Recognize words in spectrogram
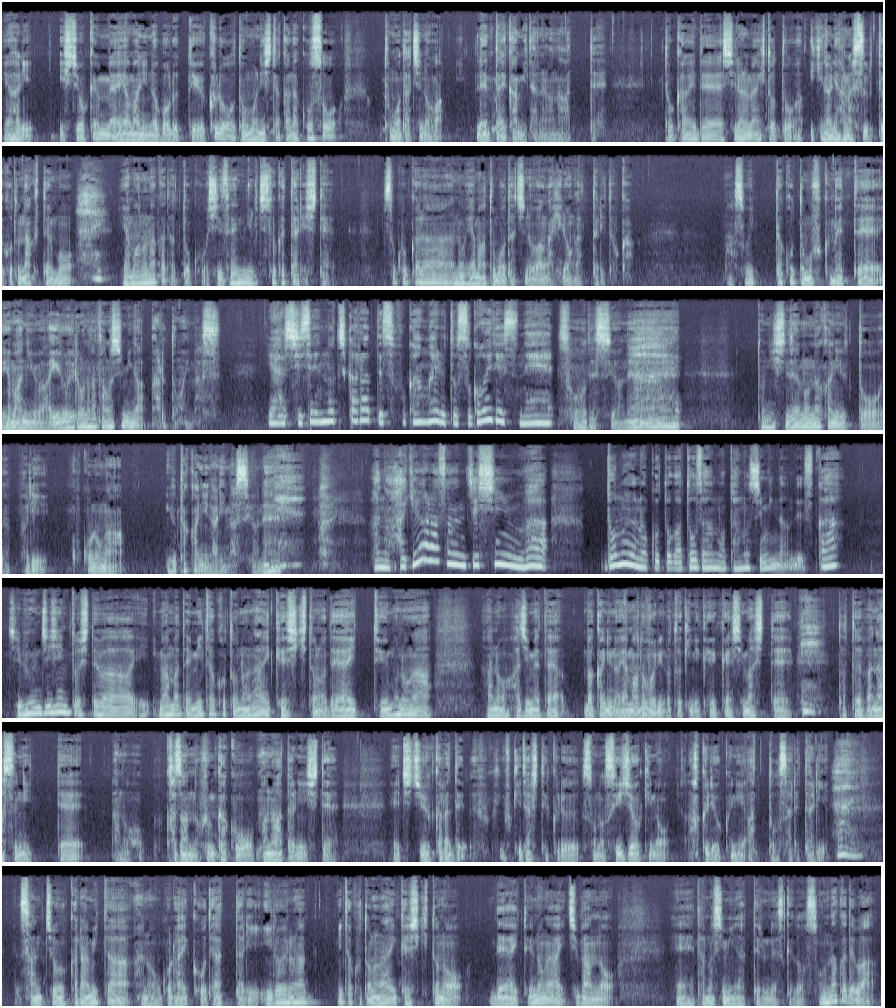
やはり一生懸命山に登るっていう苦労を共にしたからこそ友達の連帯感みたいなのがあって都会で知らない人といきなり話するってことなくても、はい、山の中だとこう自然に打ち解けたりしてそこからあの山友達の輪が広がったりとか、まあ、そういったことも含めて山にはいろいろな楽しみがあると思います。いや自然の力ってそう考えるとすごいですね。そうですよね。はい、本当に自然の中にいるとやっぱり心が豊かになりますよね。ねあの萩原さん自身はどのようなことが登山の楽しみなんですか？自分自身としては今まで見たことのない景色との出会いっていうものがあの始めたばかりの山登りの時に経験しまして例えば那須に行ってあの火山の噴火口を目の当たりにして地中からで吹き出してくるその水蒸気の迫力に圧倒されたり、はい、山頂から見たあのご来光であったりいろいろな見たことのない景色との出会いというのが一番の、えー、楽しみになってるんですけどその中では、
